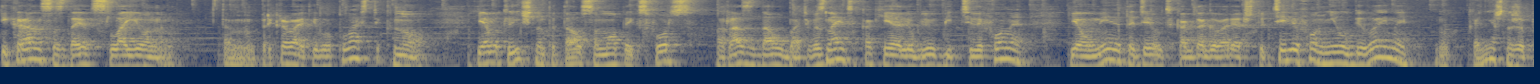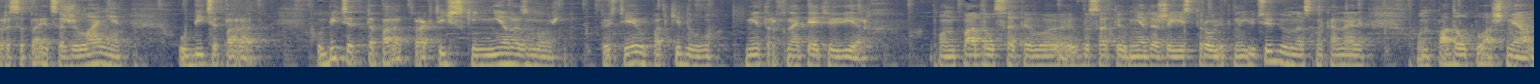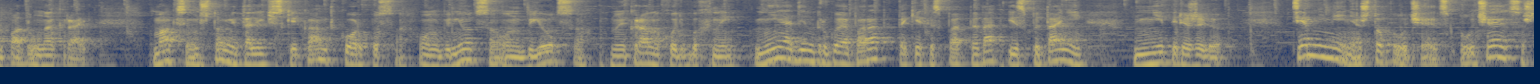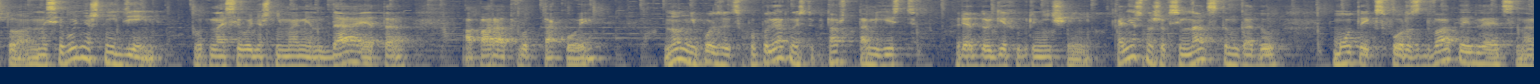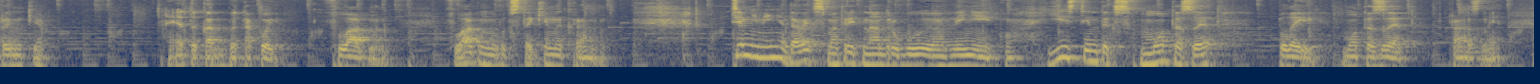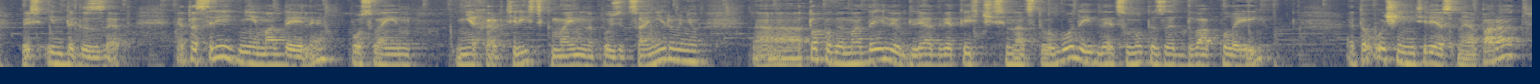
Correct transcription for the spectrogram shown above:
экран создает слоеным. Там прикрывает его пластик, но я вот лично пытался Moto X-Force раздолбать. Вы знаете, как я люблю бить телефоны. Я умею это делать, когда говорят, что телефон неубиваемый. Ну, конечно же, просыпается желание убить аппарат. Убить этот аппарат практически невозможно. То есть я его подкидывал метров на 5 вверх. Он падал с этой высоты. У меня даже есть ролик на YouTube у нас на канале. Он падал плашмя, он падал на край. Максимум что? Металлический кант корпуса. Он гнется, он бьется, но экрану хоть бы хны. Ни один другой аппарат таких испытаний не переживет. Тем не менее, что получается? Получается, что на сегодняшний день, вот на сегодняшний момент, да, это аппарат вот такой, но он не пользуется популярностью, потому что там есть ряд других ограничений. Конечно же, в 2017 году Moto X-Force 2 появляется на рынке. Это как бы такой флагман. Флагман вот с таким экраном. Тем не менее, давайте смотреть на другую линейку. Есть индекс Moto Z Play, Moto Z разные. То есть индекс Z. Это средние модели по своим не характеристикам, а именно позиционированию. А, топовой моделью для 2017 года является Moto Z2 Play. Это очень интересный аппарат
